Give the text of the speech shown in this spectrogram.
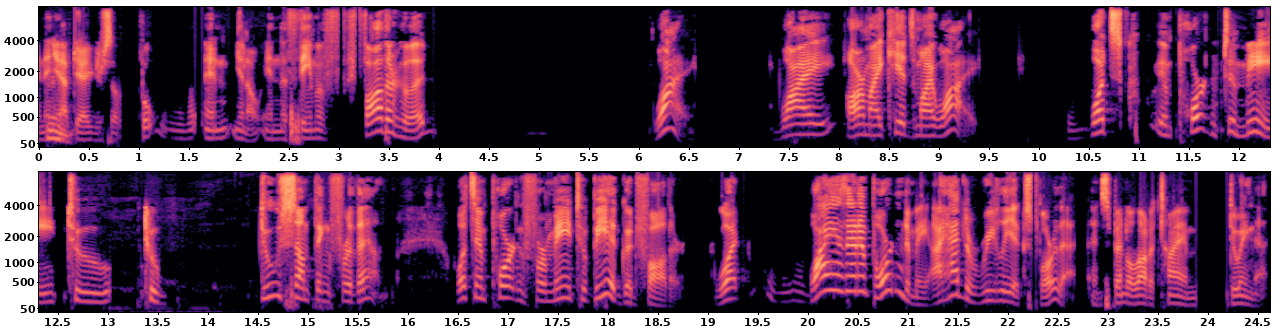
And then you hmm. have to ask yourself, but and you know, in the theme of fatherhood, why? Why are my kids my why? What's important to me to to do something for them? What's important for me to be a good father? What why is that important to me? I had to really explore that and spend a lot of time doing that.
